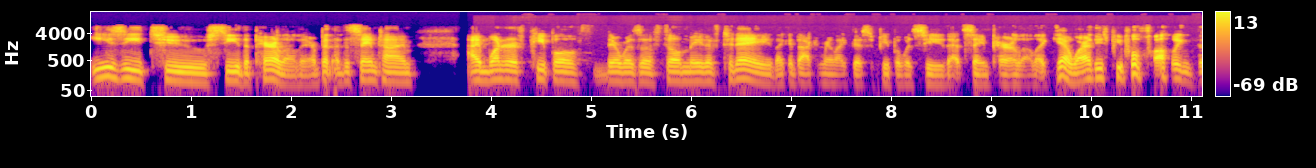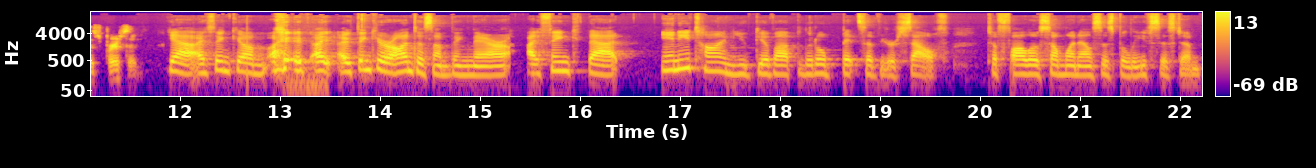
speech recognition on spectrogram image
easy to see the parallel there. But at the same time, I wonder if people, if there was a film made of today, like a documentary like this, people would see that same parallel. Like, yeah, why are these people following this person? Yeah, I think um, I, I, I think you're onto something there. I think that anytime you give up little bits of yourself to follow someone else's belief system,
